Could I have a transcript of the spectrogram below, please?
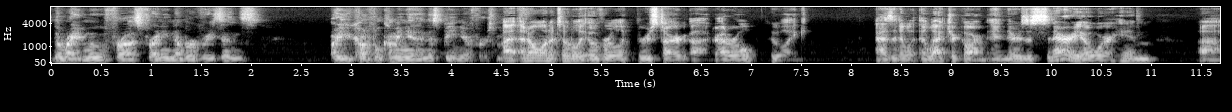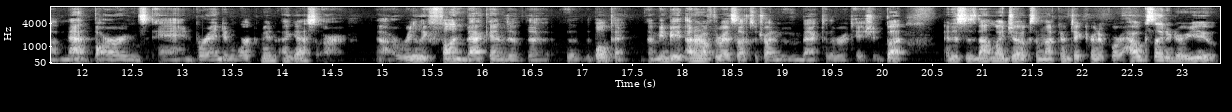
the right move for us for any number of reasons. Are you comfortable coming in and this being your first move? I, I don't want to totally overlook Brusdar uh, Graterol, who like has an electric arm. And there's a scenario where him, uh, Matt Barnes, and Brandon Workman, I guess, are a really fun back end of the, the, the bullpen. Uh, maybe I don't know if the Red Sox will try to move him back to the rotation, but and this is not my jokes. I'm not going to take credit for it. How excited are you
